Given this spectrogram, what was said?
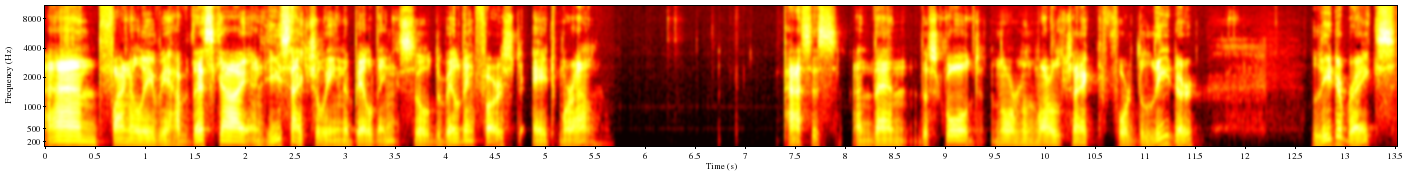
And finally, we have this guy, and he's actually in the building. So the building first, 8 morale, passes, and then the squad, normal morale check for the leader. Leader breaks,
